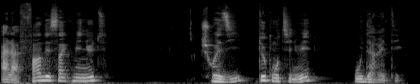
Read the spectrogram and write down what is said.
À la fin des 5 minutes, choisis de continuer ou d'arrêter.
